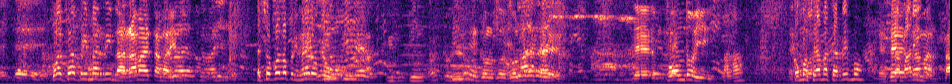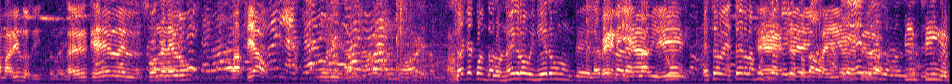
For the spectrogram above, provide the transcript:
Este, ¿Cuál fue el primer ritmo? la rama de tamarindo. Eso fue lo primero que hubo. El gol- gol- golpe de, de fondo y Ajá. ¿Cómo se llama ese ritmo? Ese es Tamarindo. tama- tamarindo, sí. Es que es el, el son de negro paseado. O sea que cuando los negros vinieron, que la época de la esclavitud, sí. esa, esta era la música que ellos tocaban. eso, pim, el,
